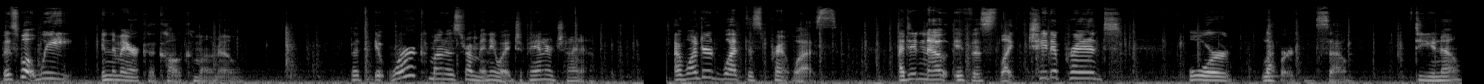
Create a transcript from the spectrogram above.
but it's what we in America call kimono. But it, where are kimonos from anyway? Japan or China? I wondered what this print was. I didn't know if it's like cheetah print or leopard. So, do you know?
